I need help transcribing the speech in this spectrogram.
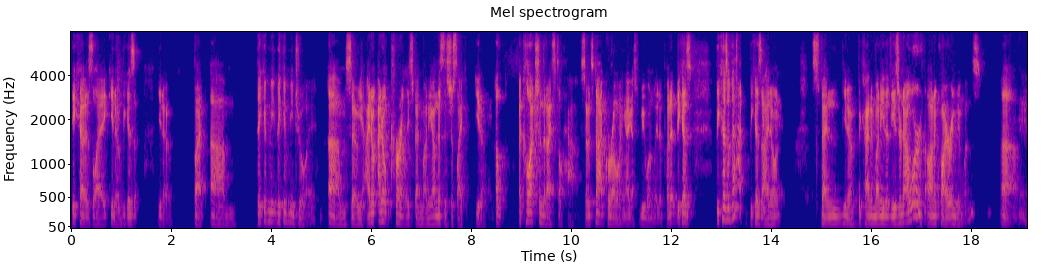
because like you know because you know but um they give me they give me joy. Um so yeah I don't I don't currently spend money on this. It's just like you know a, a collection that I still have. So it's not growing. I guess would be one way to put it because because of that because I don't spend you know the kind of money that these are now worth on acquiring new ones. Um,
